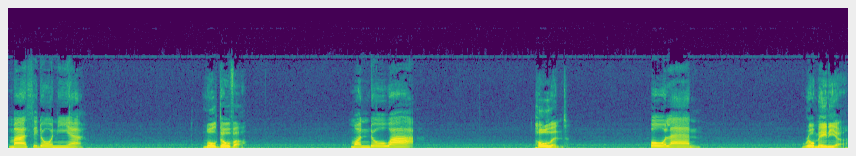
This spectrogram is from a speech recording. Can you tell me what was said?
Macedonia. Moldova. Moldova. Poland. Poland. Romania.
